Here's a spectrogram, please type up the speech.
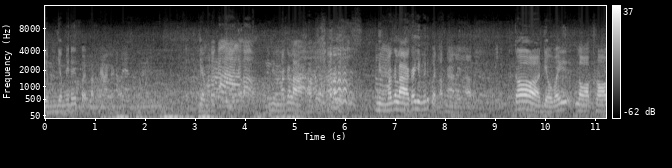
ยังยังไม่ได้เปิดรับงานเลยครับ ยังมกราหรือเปล่าหนึ่งมกราครับตั้งหนึ่งมกราก็ยังไม่ได้เปิดรับงานเลยครับ ก็เดี๋ยวไว้รอพร้อม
